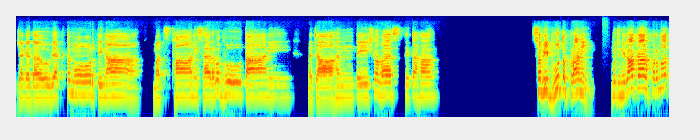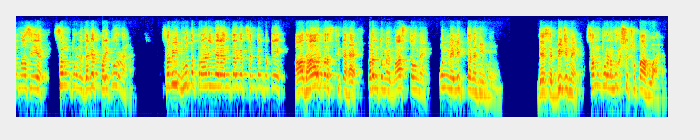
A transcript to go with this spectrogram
जगद व्यक्त मूर्तिना मत्स्थानि सर्वभूतानि, न चाहंतेष्वस्थित सभी भूत प्राणी मुझ निराकार परमात्मा से यह संपूर्ण जगत परिपूर्ण है। सभी भूत प्राणी मेरे अंतर्गत संकल्प के आधार पर स्थित है, परंतु मैं वास्तव में उनमें लिप्त नहीं हूँ। जैसे बीज में संपूर्ण वृक्ष छुपा हुआ है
